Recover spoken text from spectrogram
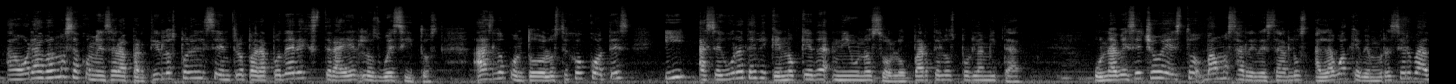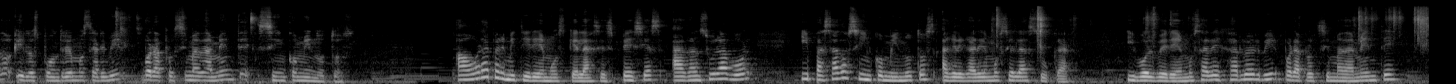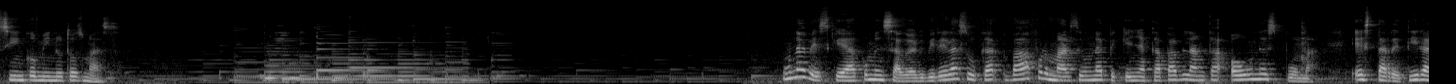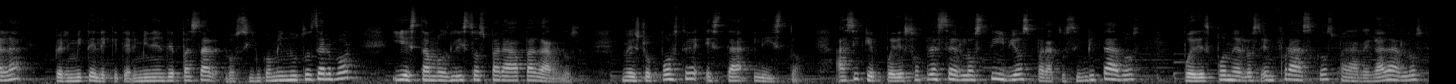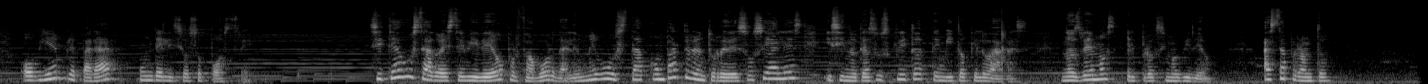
Ahora vamos a comenzar a partirlos por el centro para poder extraer los huesitos. Hazlo con todos los tejocotes y asegúrate de que no queda ni uno solo, pártelos por la mitad. Una vez hecho esto, vamos a regresarlos al agua que habíamos reservado y los pondremos a hervir por aproximadamente 5 minutos. Ahora permitiremos que las especias hagan su labor y pasados 5 minutos agregaremos el azúcar y volveremos a dejarlo hervir por aproximadamente 5 minutos más. Una vez que ha comenzado a hervir el azúcar, va a formarse una pequeña capa blanca o una espuma. Esta retírala, permítele que terminen de pasar los 5 minutos de hervor y estamos listos para apagarlos. Nuestro postre está listo, así que puedes ofrecerlos tibios para tus invitados, puedes ponerlos en frascos para regalarlos o bien preparar un delicioso postre. Si te ha gustado este video, por favor dale un me gusta, compártelo en tus redes sociales y si no te has suscrito, te invito a que lo hagas. Nos vemos el próximo video. Hasta pronto.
